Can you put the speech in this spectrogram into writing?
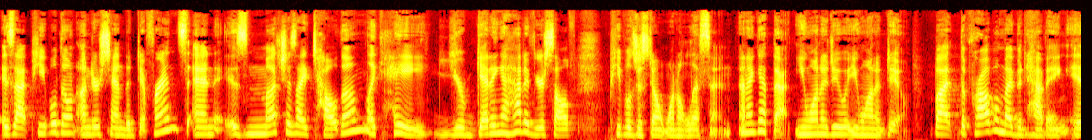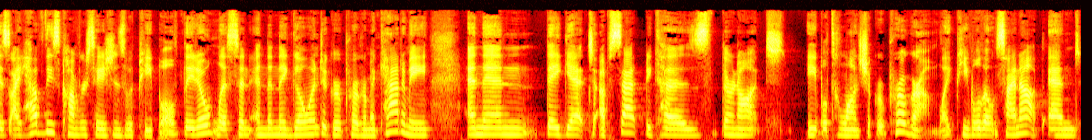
is that people don't understand the difference. And as much as I tell them like, Hey, you're getting ahead of yourself, people just don't want to listen. And I get that. You want to do what you want to do. But the problem I've been having is I have these conversations with people, they don't listen, and then they go into Group Program Academy and then they get upset because they're not able to launch a group program. Like people don't sign up. And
